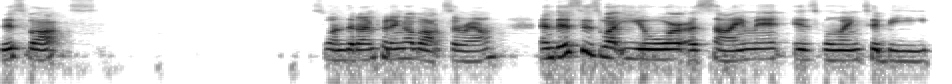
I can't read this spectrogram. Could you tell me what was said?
This box, this one that I'm putting a box around. And this is what your assignment is going to be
